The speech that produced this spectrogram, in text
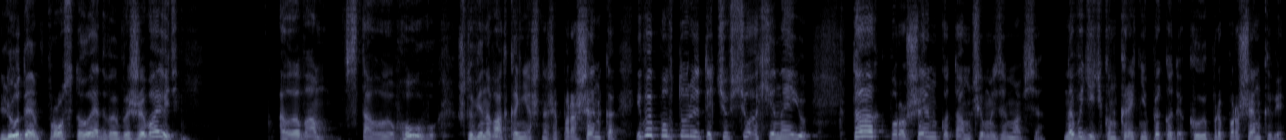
Люди просто ледве виживають. Але вам вставили в голову, що виноват, звісно ж, Порошенко, і ви повторюєте цю всю ахінею. Так, Порошенко там чимось займався. Наведіть конкретні приклади, коли при Порошенкові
